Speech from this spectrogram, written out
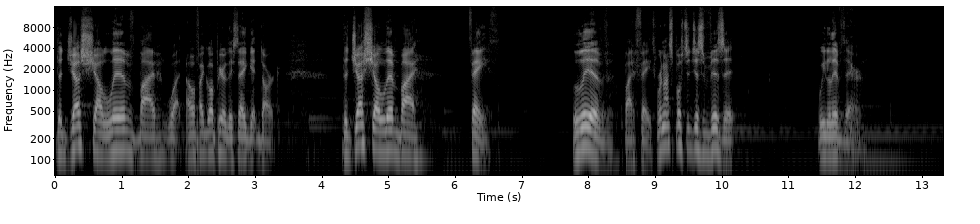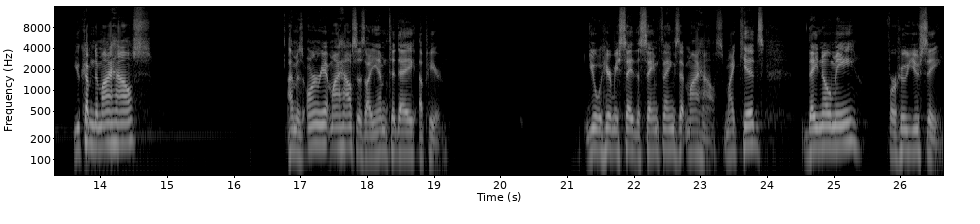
The just shall live by what? Oh, if I go up here, they say get dark. The just shall live by faith. Live by faith. We're not supposed to just visit, we live there. You come to my house, I'm as ornery at my house as I am today up here. You will hear me say the same things at my house. My kids, they know me for who you see.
